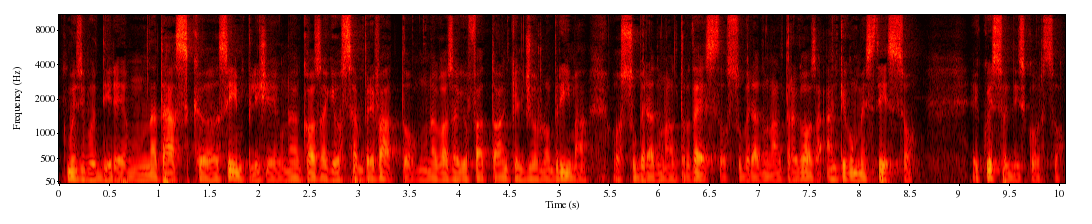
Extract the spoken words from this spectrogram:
come si può dire, una task semplice, una cosa che ho sempre fatto, una cosa che ho fatto anche il giorno prima, ho superato un altro test, ho superato un'altra cosa, anche con me stesso. E questo è il discorso.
